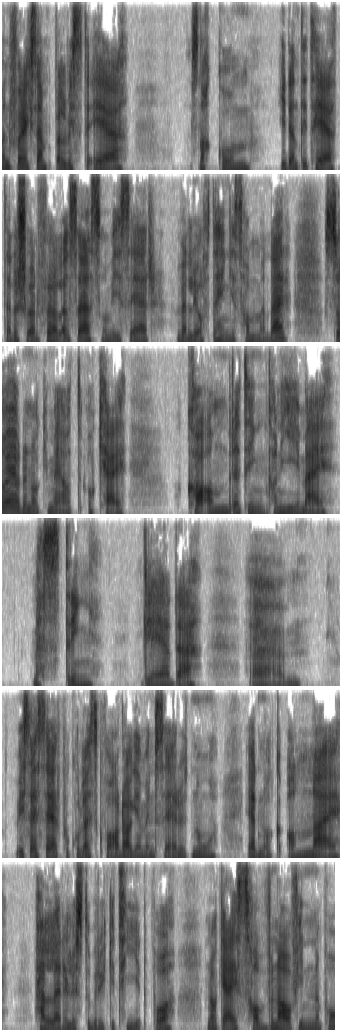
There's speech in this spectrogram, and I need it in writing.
Men for eksempel hvis det er snakk om identitet eller sjølfølelse, som vi ser veldig ofte henger sammen der, så er jo det noe med at ok, hva andre ting kan gi meg mestring, glede? Um, hvis jeg ser på hvordan hverdagen min ser ut nå, er det noe annet jeg heller har lyst til å bruke tid på noe jeg savner å finne på,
